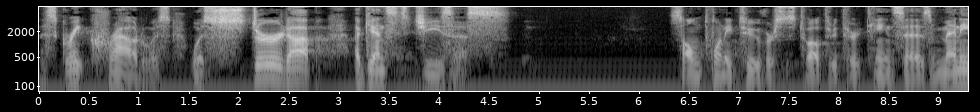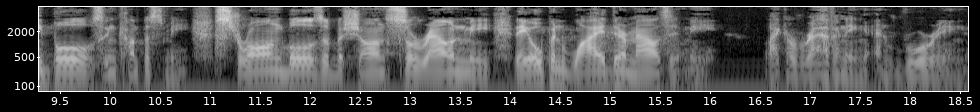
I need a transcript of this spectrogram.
This great crowd was, was stirred up against Jesus. Psalm 22 verses 12 through 13 says, Many bulls encompass me. Strong bulls of Bashan surround me. They open wide their mouths at me like a ravening and roaring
